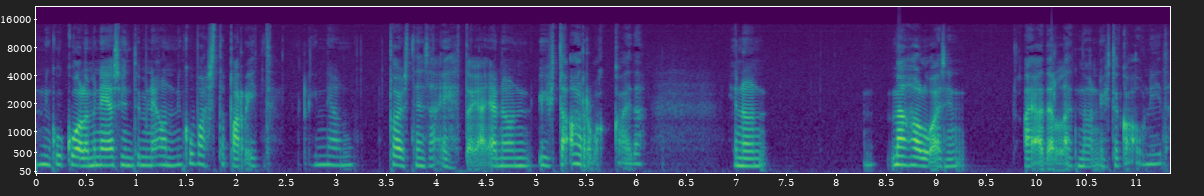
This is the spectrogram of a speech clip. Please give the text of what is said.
niin kuin kuoleminen ja syntyminen on niin kuin vastaparit. Eli ne on toistensa ehtoja ja ne on yhtä arvokkaita. Ja ne on, mä haluaisin ajatella, että ne on yhtä kauniita.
